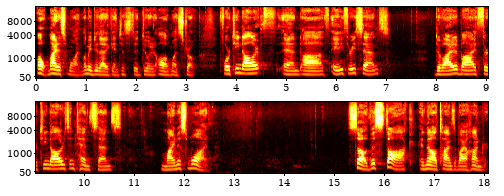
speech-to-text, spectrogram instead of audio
Oh, minus one. Let me do that again just to do it all in one stroke. $14.83 uh, divided by $13.10 minus 1. So this stock, and then I'll times it by 100.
